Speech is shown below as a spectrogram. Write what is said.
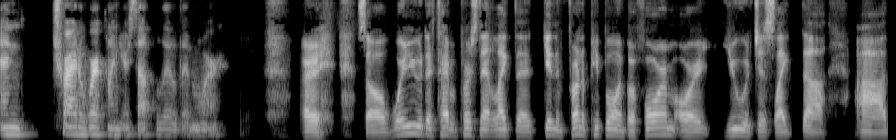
and try to work on yourself a little bit more all right so were you the type of person that liked to get in front of people and perform or you were just like the uh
